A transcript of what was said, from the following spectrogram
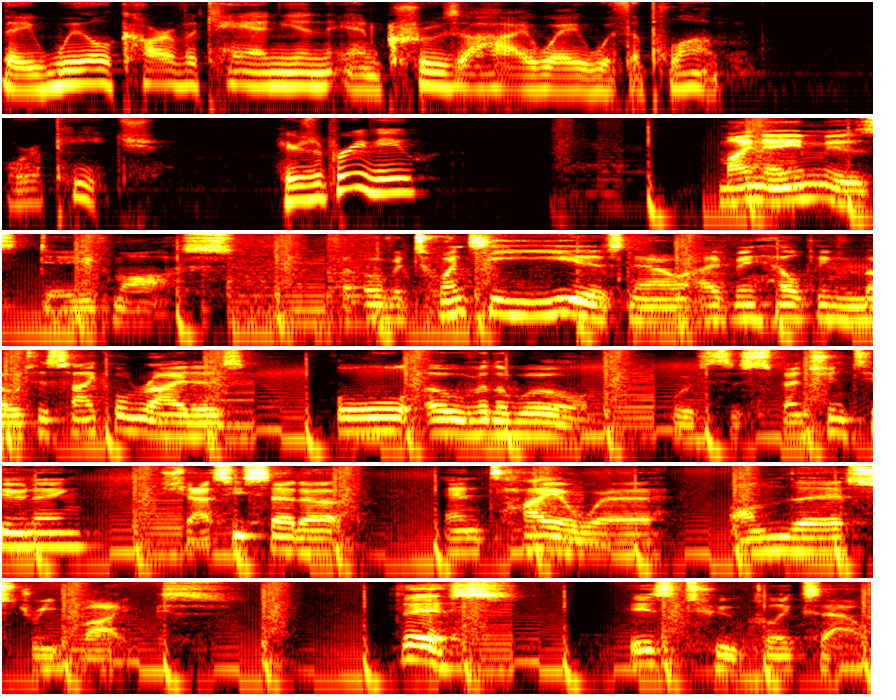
they will carve a canyon and cruise a highway with a plum or a peach. Here's a preview. My name is Dave Moss. For over 20 years now, I've been helping motorcycle riders all over the world with suspension tuning, chassis setup, and tire wear on their street bikes. This is Two Clicks Out.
